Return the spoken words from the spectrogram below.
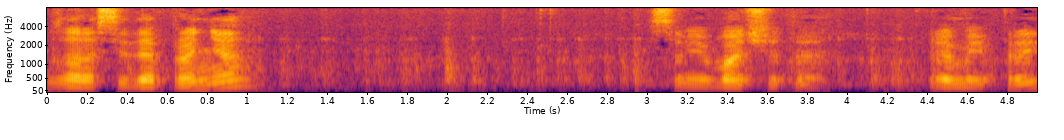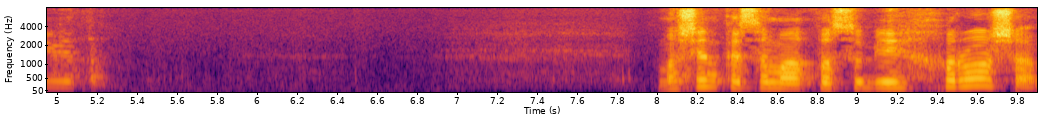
Зараз йде прання. Самі бачите прямий привід. Машинка сама по собі хороша,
